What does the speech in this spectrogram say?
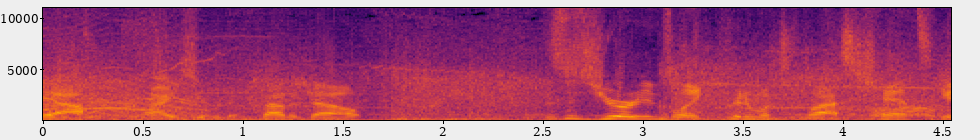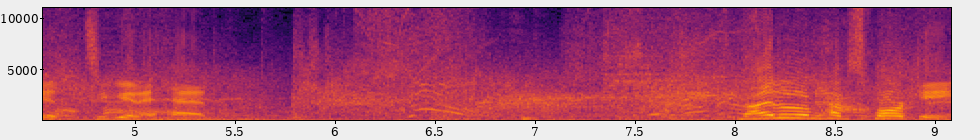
Yeah, All right, he's super dead. without a doubt. This is Yurien's like pretty much last chance to get to get ahead. Neither of them have sparking.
